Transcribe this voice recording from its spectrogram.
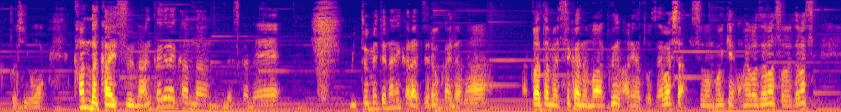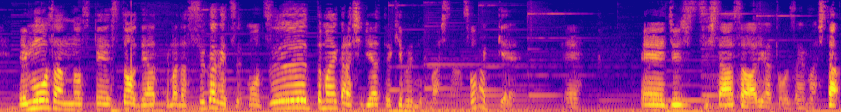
今年も噛んだ回数何回ぐらい噛んだんですかね。認めてないから0回だな。改め世界のマー君ありがとうございました。質問ご意見おはようございます。おはようございます。MO さんのスペースと出会ってまだ数ヶ月、もうずっと前から知り合ってる気分にいました。そうだっけ、ねえー、充実した朝をありがとうございました。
